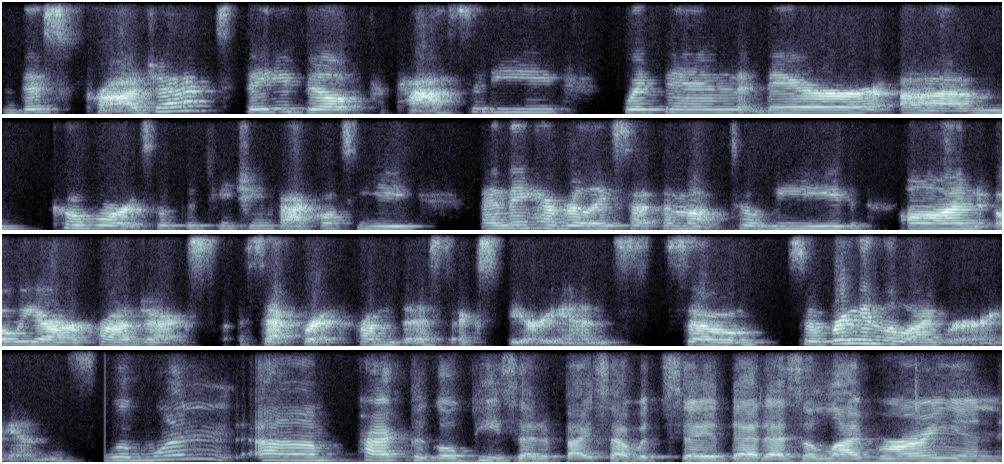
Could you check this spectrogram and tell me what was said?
this project. They built capacity within their um, cohorts with the teaching faculty and they have really set them up to lead on OER projects separate from this experience. So, so bring in the librarians. Well, one um, practical piece of advice I would say that as a librarian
